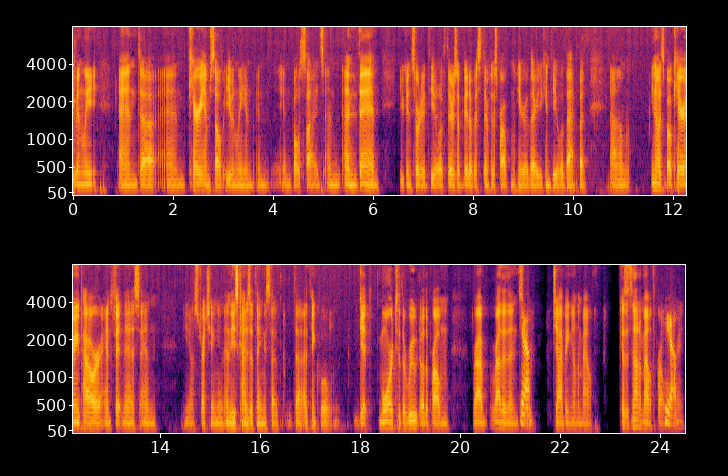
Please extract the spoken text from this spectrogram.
evenly and uh, and carry himself evenly in, in in both sides and and then you can sort of deal if there's a bit of a stiffness problem here or there you can deal with that but um, you know, it's about carrying power and fitness and you know stretching and, and, these kinds of things that that I think will get more to the root of the problem ra- rather than yeah. jabbing on the mouth because it's not a mouth problem, yeah. right?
